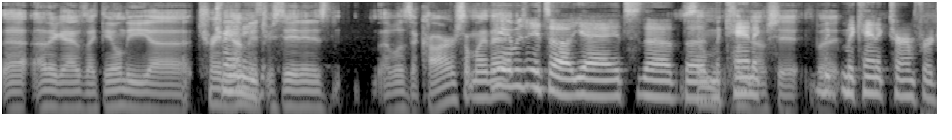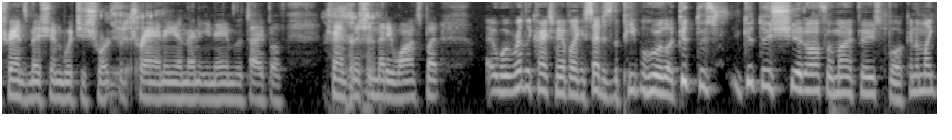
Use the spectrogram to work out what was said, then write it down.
uh, other guy? Was like the only uh, training I'm interested in is uh, was a car or something like that. yeah, it was it's a yeah, it's the the Some- some mechanic dumb shit, me- mechanic term for a transmission, which is short for Yeah. tranny, and then he named the type of transmission that he wants. But uh, what really cracks me up, like I said, is the people who are like, "Get this, get this shit off of my Facebook," and I'm like,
